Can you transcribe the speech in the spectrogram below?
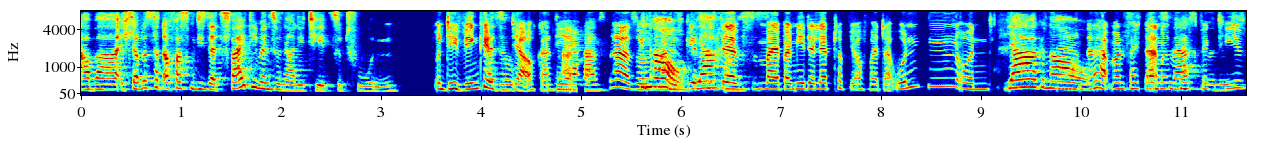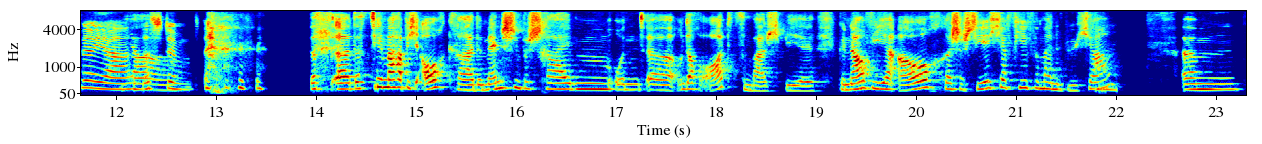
Aber ich glaube, das hat auch was mit dieser Zweidimensionalität zu tun. Und die Winkel also, sind ja auch ganz ja. anders. Ne? Also genau, jetzt ja, ist, der, ist mal bei mir der Laptop ja auch weiter unten und ja, genau. Ja, dann hat man vielleicht eine andere Perspektive. Ja, ja, das stimmt. Das, äh, das Thema habe ich auch gerade. Menschen beschreiben und, äh, und auch Orte zum Beispiel. Genau wie ihr auch, recherchiere ich ja viel für meine Bücher. Mhm. Ähm,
